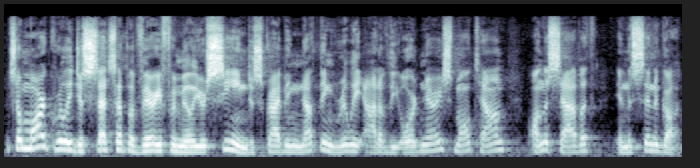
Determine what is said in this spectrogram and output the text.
And so Mark really just sets up a very familiar scene, describing nothing really out of the ordinary, small town on the Sabbath in the synagogue.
